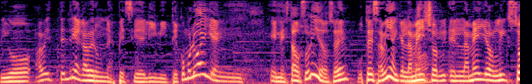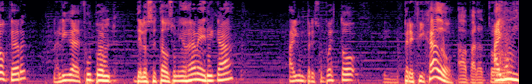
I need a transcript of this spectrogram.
digo, a ver, tendría que haber una especie de límite, como lo hay en, en Estados Unidos, ¿eh? Ustedes sabían que en la, Major, en la Major League Soccer, la liga de fútbol de los Estados Unidos de América, hay un presupuesto prefijado. Ah, para todos. Hay un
